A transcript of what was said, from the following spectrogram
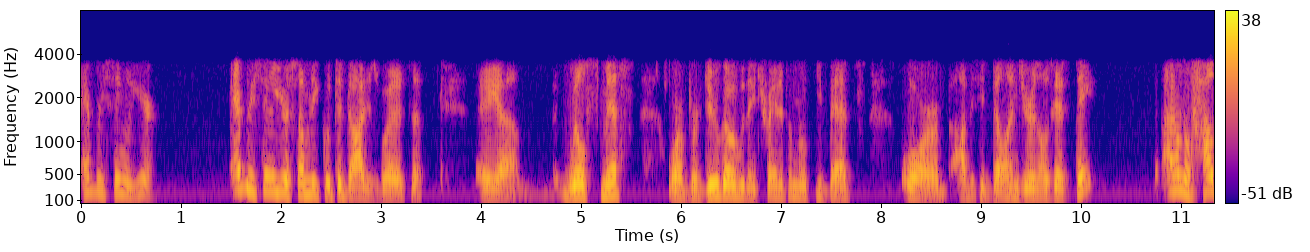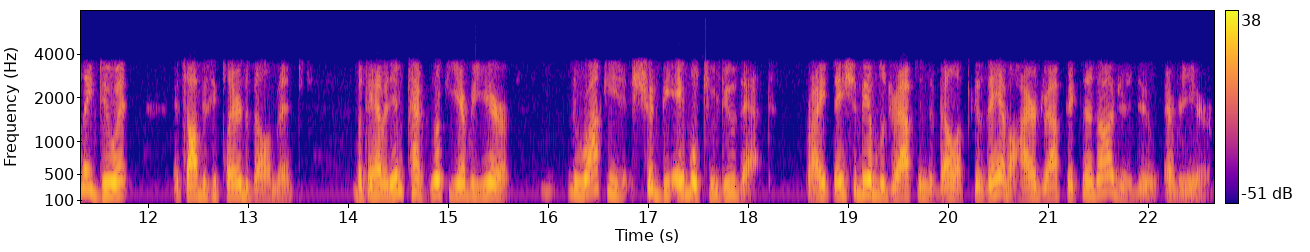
every single year. Every single year, somebody with the Dodgers, whether it's a a uh, Will Smith or Verdugo, who they traded for Mookie Betts, or obviously Bellinger and those guys. They, I don't know how they do it. It's obviously player development, but they have an impact rookie every year. The Rockies should be able to do that right? They should be able to draft and develop because they have a higher draft pick than the Dodgers do every year.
